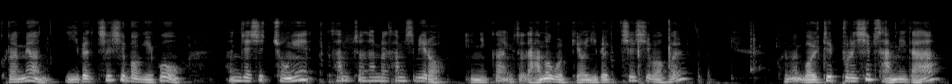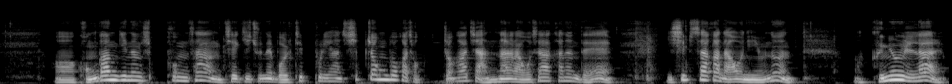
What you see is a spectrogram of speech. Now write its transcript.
그러면 270억이고 현재 시총이 3,331억이니까 여기서 나눠볼게요. 270억을. 그러면 멀티플은 14입니다. 어, 건강기능식품상 제 기준에 멀티플이 한 10 정도가 적정하지 않나라고 생각하는데 이 14가 나온 이유는 어, 금요일 날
